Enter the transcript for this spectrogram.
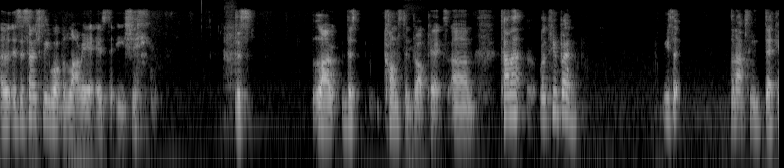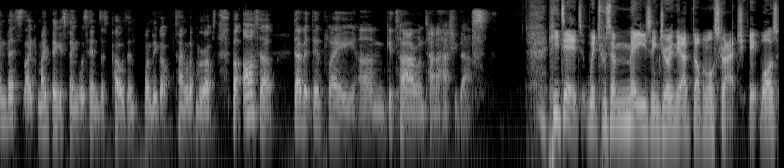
uh, is essentially what the lariat is to Ishii. just, like just constant drop kicks. Um, Tana, well, too bad. You said an absolute dick in this. Like my biggest thing was him just posing when we got tangled up in the ropes. But also, Devitt did play um, guitar on Tanahashi daps. He did, which was amazing during the abdominal stretch. It was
